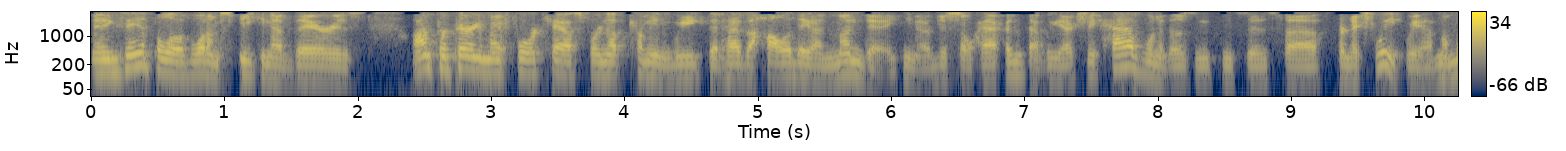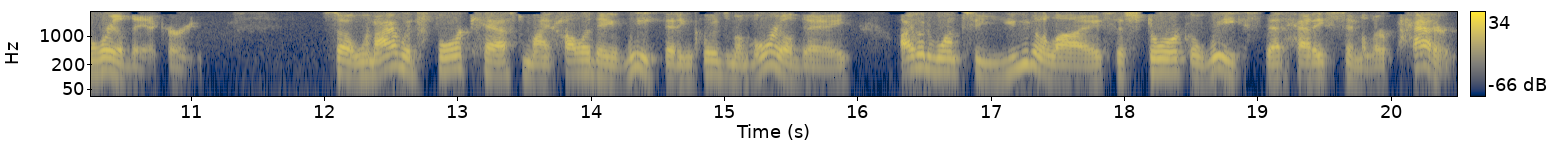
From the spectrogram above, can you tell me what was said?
an example of what I'm speaking of there is I'm preparing my forecast for an upcoming week that has a holiday on Monday. You know, it just so happens that we actually have one of those instances uh, for next week. We have Memorial Day occurring. So when I would forecast my holiday week that includes Memorial Day, I would want to utilize historical weeks that had a similar pattern.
